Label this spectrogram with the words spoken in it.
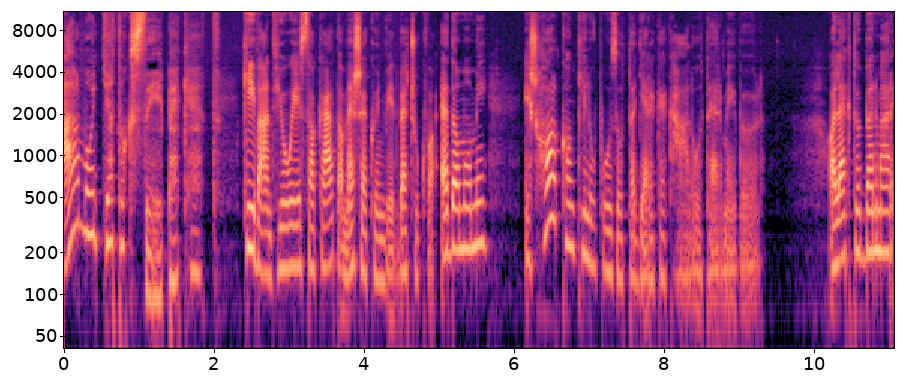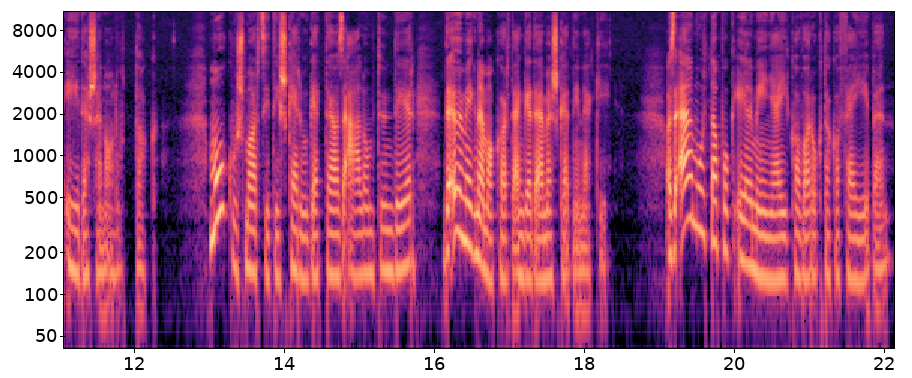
Álmodjatok szépeket! Kívánt jó éjszakát, a mesekönyvét becsukva Edamami, és halkan kilopózott a gyerekek hálóterméből. A legtöbben már édesen aludtak. Mókus Marcit is kerülgette az álomtündér, de ő még nem akart engedelmeskedni neki. Az elmúlt napok élményei kavarogtak a fejében.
